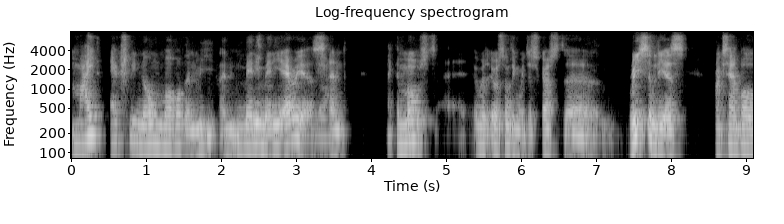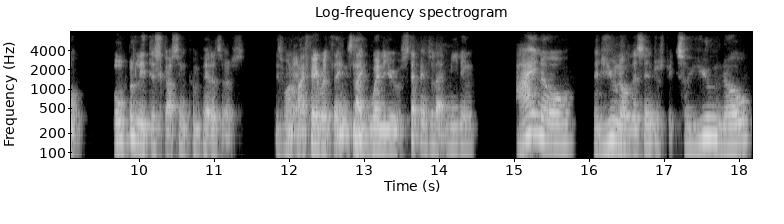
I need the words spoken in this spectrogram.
might actually know more than me in many many areas. Yeah. And like the most, it was it was something we discussed uh, recently. Is for example, openly discussing competitors is one of my favorite things. Like when you step into that meeting, I know that you know this industry, so you know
